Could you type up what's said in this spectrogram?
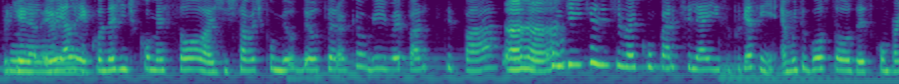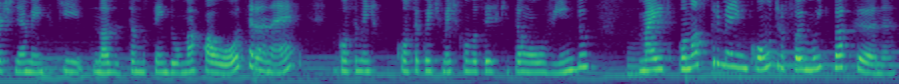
Porque Sim. eu e a Lê, quando a gente começou, a gente tava tipo, meu Deus, será que alguém vai participar? Uhum. Com quem que a gente vai compartilhar isso? Porque assim, é muito gostoso esse compartilhamento que nós estamos tendo uma com a outra, né? Consequentemente com vocês que estão ouvindo. Sim. Mas o nosso primeiro encontro foi muito bacana.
